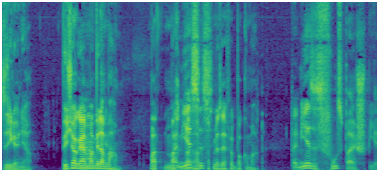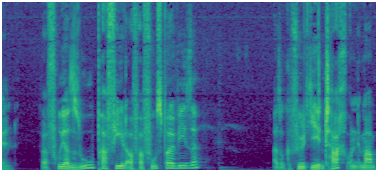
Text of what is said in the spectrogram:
Segeln, ja. Will ich auch gerne Ja, mal wieder okay. machen. Macht, macht, mir ist hat, es- hat mir sehr viel Bock gemacht. Bei mir ist es Fußball spielen. Ich war früher super viel auf der Fußballwiese. Also gefühlt jeden Tag und immer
